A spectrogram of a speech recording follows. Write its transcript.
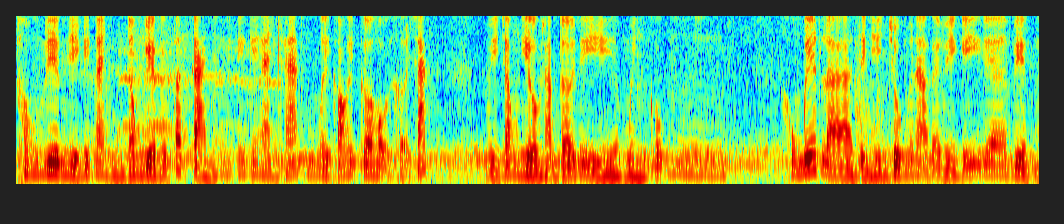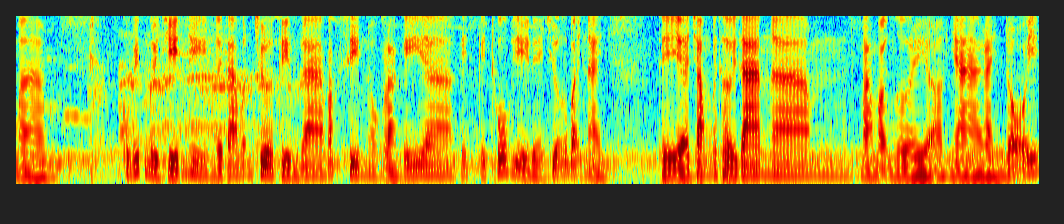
không riêng gì cái ngành nông nghiệp thì tất cả những cái, cái ngành khác mới có cái cơ hội khởi sắc. Vì trong nhiều tháng tới thì mình cũng không biết là tình hình chung thế nào tại vì cái việc mà Covid-19 thì người ta vẫn chưa tìm ra vaccine hoặc là cái ờ, cái cái thuốc gì để chữa bệnh này. Thì trong cái thời gian ờ, mà mọi người ở nhà rảnh rỗi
